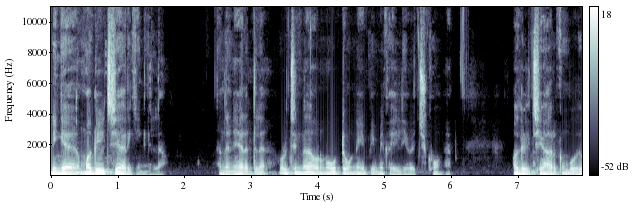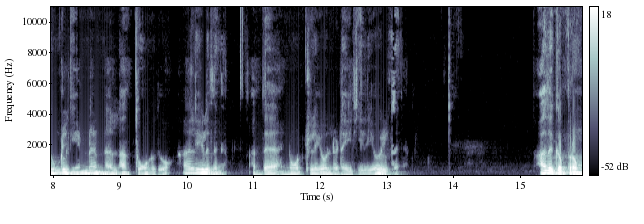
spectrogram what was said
நீங்கள் மகிழ்ச்சியாக இருக்கீங்கல்ல? அந்த நேரத்தில் ஒரு சின்னதாக ஒரு நோட்டு ஒன்று எப்பயுமே கையிலேயே வச்சுக்கோங்க. மகிழ்ச்சியாக இருக்கும்போது உங்களுக்கு என்னென்னலாம் தோணுதோ அதில் எழுதுங்க. அந்த நோட்லேயோ இல்லை டைரியிலையோ எழுதுங்க. அதுக்கப்புறம்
